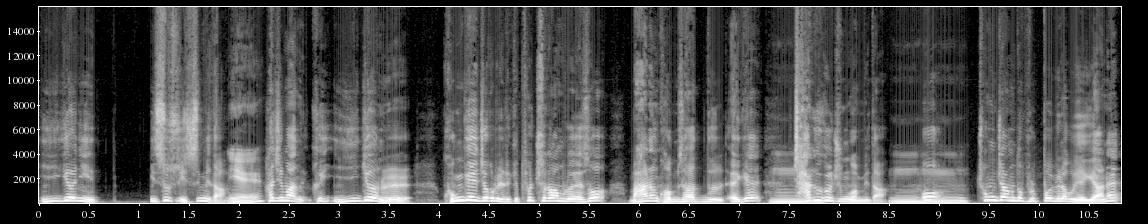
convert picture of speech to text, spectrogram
이견이 있을 수 있습니다. 예. 하지만 그 이견을 공개적으로 이렇게 표출함으로 해서 많은 검사들에게 음. 자극을 준 겁니다. 음. 어? 총장도 불법이라고 얘기하네?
